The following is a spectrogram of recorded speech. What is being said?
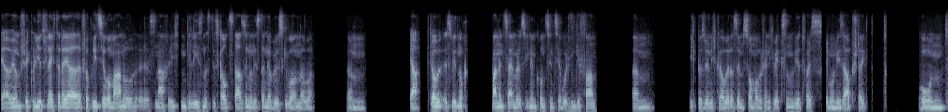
ja, wir haben spekuliert, vielleicht hat er ja Fabrizio Romano äh, das Nachrichten gelesen, dass die Scouts da sind und ist dann nervös geworden, aber ähm, ja, ich glaube, es wird noch spannend sein, weil aus irgendeinem Grund sind sie ja wohl hingefahren. Ähm, ich persönlich glaube, dass er im Sommer wahrscheinlich wechseln wird, falls Cremonese absteigt. Und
